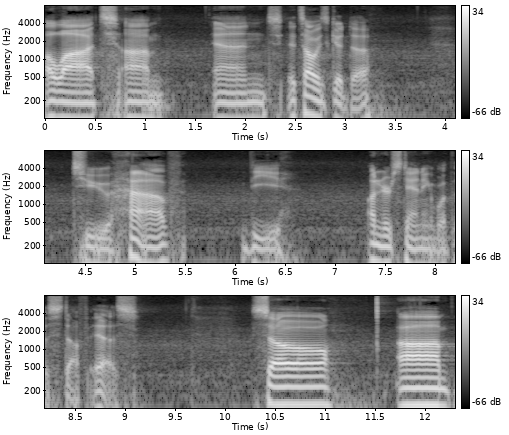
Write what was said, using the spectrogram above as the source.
a lot, um, and it's always good to to have the understanding of what this stuff is. So, um,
